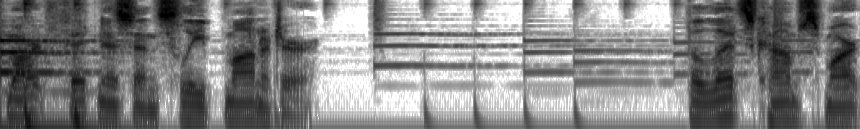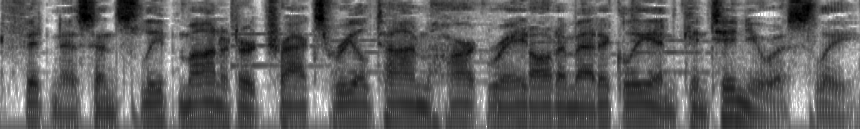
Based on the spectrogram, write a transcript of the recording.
Smart Fitness and Sleep Monitor. The Letscom Smart Fitness and Sleep Monitor tracks real-time heart rate automatically and continuously.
